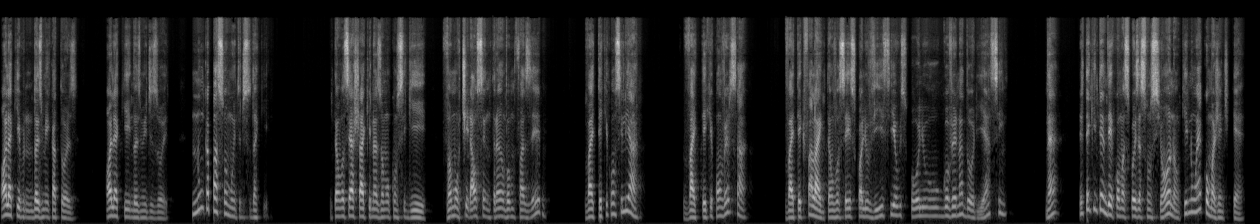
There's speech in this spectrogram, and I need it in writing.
Olha aqui em 2014. Olha aqui em 2018. Nunca passou muito disso daqui. Então você achar que nós vamos conseguir, vamos tirar o centrão, vamos fazer, vai ter que conciliar. Vai ter que conversar vai ter que falar. Então você escolhe o vice e eu escolho o governador. E é assim, né? A gente tem que entender como as coisas funcionam, que não é como a gente quer,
